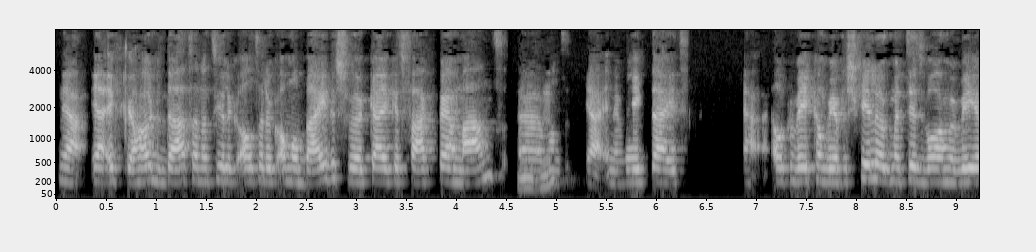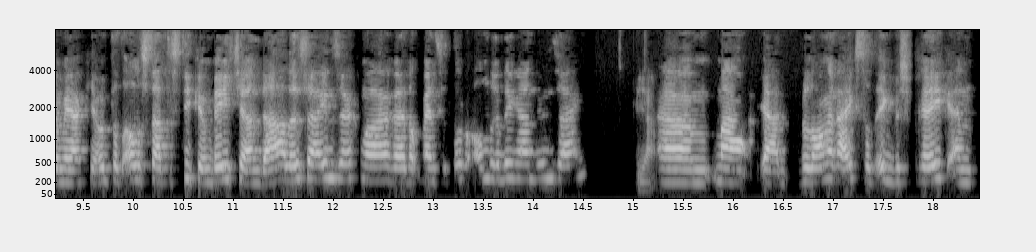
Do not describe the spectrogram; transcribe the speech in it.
Ja, ja, ik hou de data natuurlijk altijd ook allemaal bij. Dus we kijken het vaak per maand. Uh, Mhm. Want ja, in een week tijd, ja, elke week kan weer verschillen. Ook met dit warme weer merk je ook dat alle statistieken een beetje aan dalen zijn, zeg maar. Uh, dat mensen toch andere dingen aan het doen zijn. Ja. Um, maar ja, het belangrijkste dat ik bespreek, en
